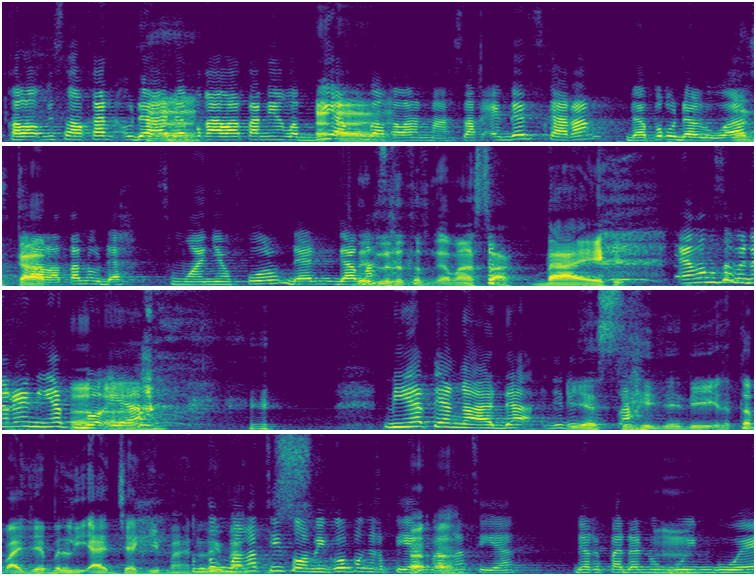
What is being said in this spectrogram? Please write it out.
kalau misalkan udah ada peralatan yang lebih aku bakalan masak. And then sekarang dapur udah luas Lengkap. peralatan udah semuanya full dan gak dan lu masak. tetap nggak masak. Bye. Emang sebenarnya niat bo ya? Niat yang nggak ada jadi Iya susah. sih jadi tetap aja beli aja gimana untung banget sih suami gue pengertian Heeh. banget sih ya daripada nungguin gue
